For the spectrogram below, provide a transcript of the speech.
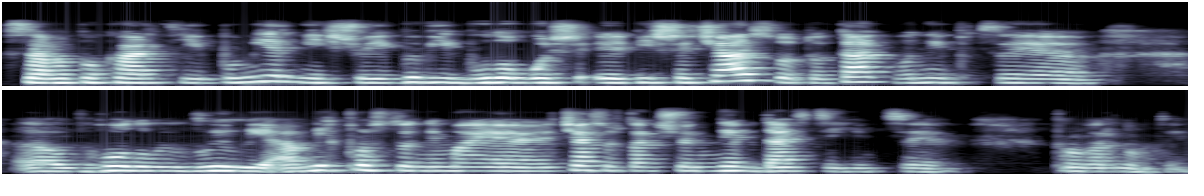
саме по карті помірність, що якби їх було більше, е, більше часу, то так вони б це в голови влили, а в них просто немає часу, так що не вдасться їм це провернути.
